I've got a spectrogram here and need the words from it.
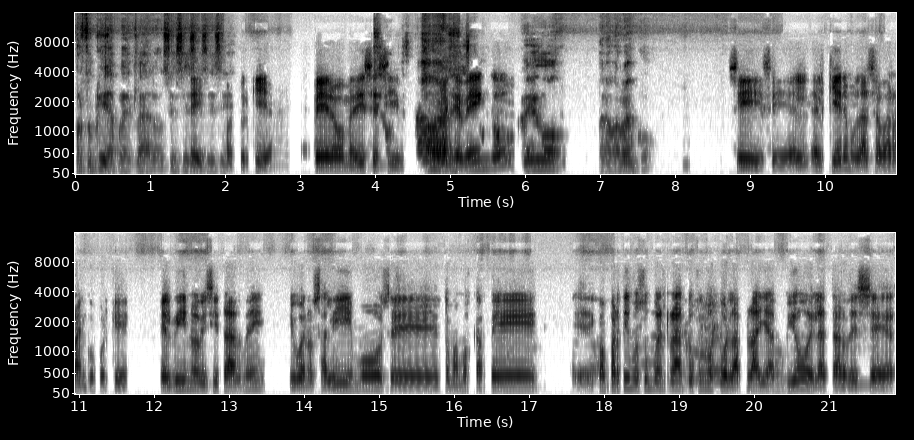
Por Turquía, pues claro, sí, sí, sí, sí, sí. Por Turquía pero me dice si ahora que vengo... Creo para Barranco. Sí, sí, él, él quiere mudarse a Barranco porque él vino a visitarme y bueno, salimos, eh, tomamos café, eh, compartimos un buen rato, fuimos por la playa, vio el atardecer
